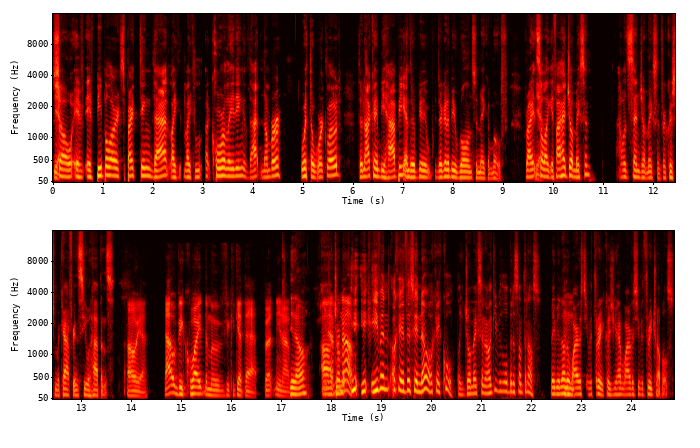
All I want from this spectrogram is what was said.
Yeah. So if if people are expecting that, like like uh, correlating that number with the workload, they're not going to be happy, and they're be they're going to be willing to make a move, right? So like if I had Joe Mixon, I would send Joe Mixon for Christian McCaffrey and see what happens. Oh yeah. That would be quite the move if you could get that. But you know, You know, Never Joe know. e- even okay, if they say no, okay, cool. Like Joe Mixon, I'll give you a little bit of something else. Maybe another Mhm. wide receiver three because you have wide receiver three troubles.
